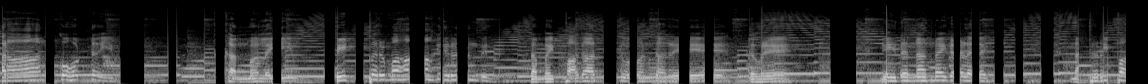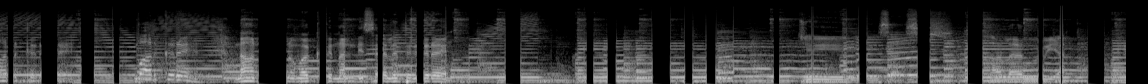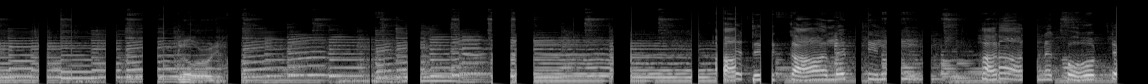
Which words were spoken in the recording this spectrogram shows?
நான் கோட்டையும் கண்மலையும் மீட்பெருமாக இருந்து நம்மை பாகாத்து வந்தாரே. ஆண்டவரே, நன்மைகளை நான் திரும்பி பார்க்கிறேன் பார்க்கிறேன் நான் உமக்கு நன்றி செலுத்துகிறேன். காலத்தில் ஹரான கோட்டை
